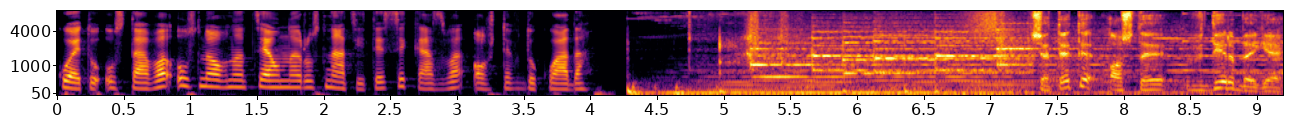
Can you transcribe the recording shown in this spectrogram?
което остава основна цел на руснаците, се казва още в доклада. Четете още в Дирбеге.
